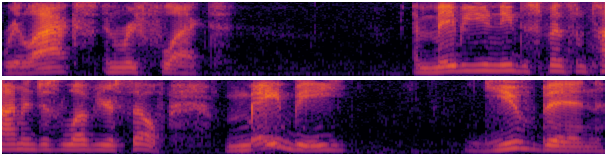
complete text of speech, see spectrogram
relax and reflect. And maybe you need to spend some time and just love yourself. Maybe you've been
